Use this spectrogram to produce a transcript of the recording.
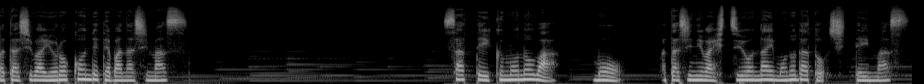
私は喜んで手放します。去っていくものはもう私には必要ないものだと知っています。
